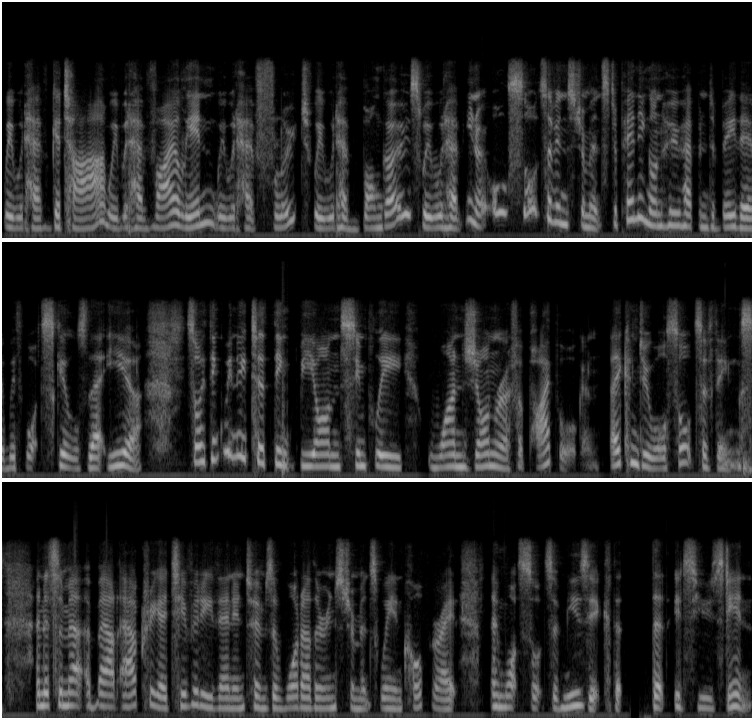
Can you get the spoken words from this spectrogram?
we would have guitar, we would have violin, we would have flute, we would have bongos, we would have, you know, all sorts of instruments, depending on who happened to be there with what skills that year. So I think we need to think beyond simply one genre for pipe organ. They can do all sorts of things. And it's about, our creativity then in terms of what other instruments we incorporate and what sorts of music that, that it's used in.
